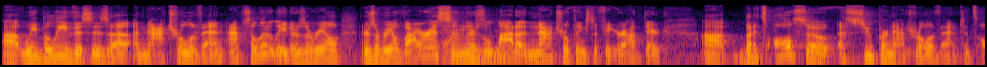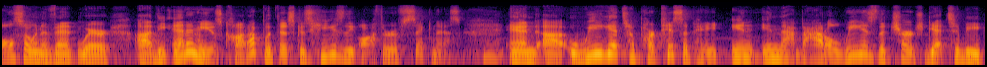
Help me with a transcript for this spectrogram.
uh, we believe this is a, a natural event. Absolutely, there's a real there's a real virus, Yeah. and there's a lot of natural things to figure out there. Uh, but it's also a supernatural event. It's also an event where uh, the enemy is caught up with this because he's the author of sickness. And uh, we get to participate in, in that battle. We as the church get to be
